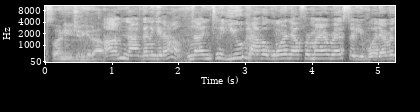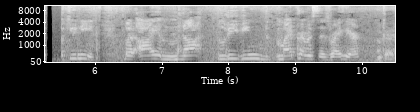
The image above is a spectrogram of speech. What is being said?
so I need you to get out. I'm not gonna get out. Not until you have a warrant out for my arrest or you, whatever the fuck you need. But I am not leaving my premises right here. Okay.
